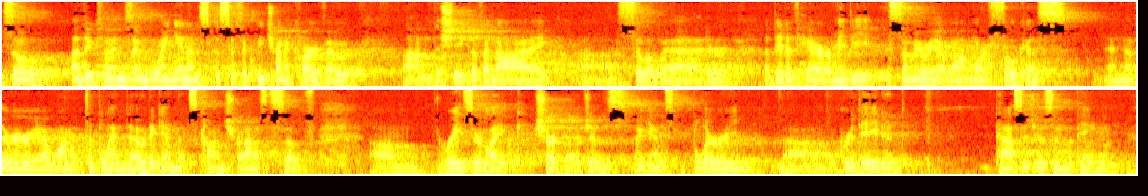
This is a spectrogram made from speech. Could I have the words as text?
So other times I'm going in, I'm specifically trying to carve out um, the shape of an eye, uh, silhouette or a bit of hair, or maybe some area I want more focus. Another area I want it to blend out. Again, that's contrasts of um, razor-like sharp edges against blurry, uh, gradated passages in the painting.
